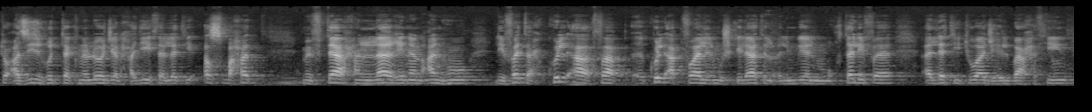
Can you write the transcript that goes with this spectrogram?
تعززه التكنولوجيا الحديثة التي أصبحت مفتاحا لا غنى عنه لفتح كل آفاق كل أقفال المشكلات العلمية المختلفة التي تواجه الباحثين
